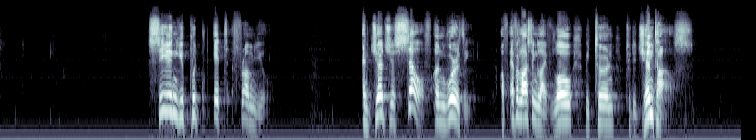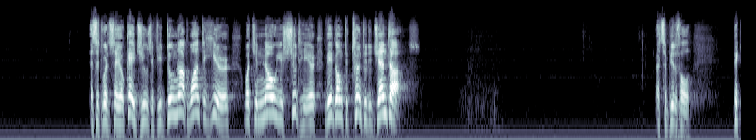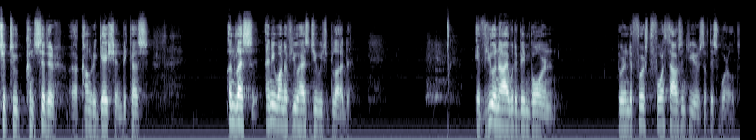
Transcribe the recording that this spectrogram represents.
seeing you put it from you, and judge yourself unworthy of everlasting life, lo, we turn to the Gentiles. As it were to say, okay, Jews, if you do not want to hear what you know you should hear, we're going to turn to the Gentiles. That's a beautiful picture to consider a congregation because unless any one of you has Jewish blood, if you and I would have been born during the first 4,000 years of this world,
